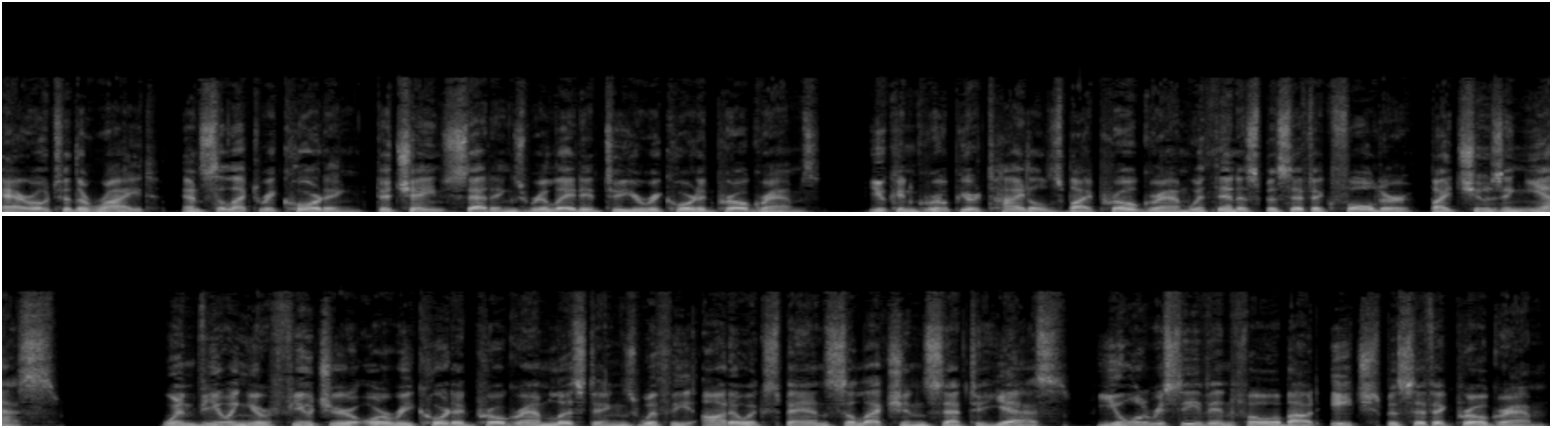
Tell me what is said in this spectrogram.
arrow to the right, and select Recording to change settings related to your recorded programs. You can group your titles by program within a specific folder by choosing Yes. When viewing your future or recorded program listings with the Auto Expand selection set to Yes, you will receive info about each specific program.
